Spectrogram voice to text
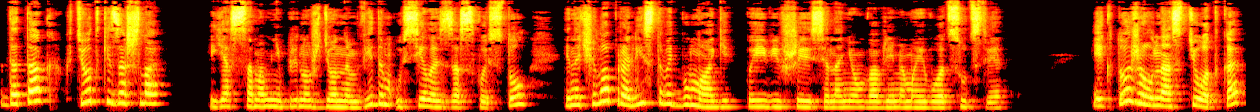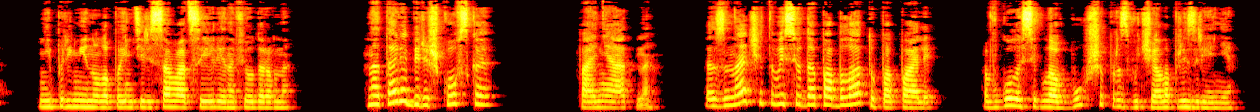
«Да так, к тетке зашла». Я с самым непринужденным видом уселась за свой стол и начала пролистывать бумаги, появившиеся на нем во время моего отсутствия. «И кто же у нас тетка?» – не приминула поинтересоваться Елена Федоровна. «Наталья Бережковская». «Понятно. Значит, вы сюда по блату попали?» В голосе главбухши прозвучало презрение.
